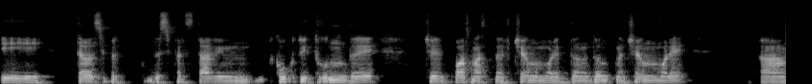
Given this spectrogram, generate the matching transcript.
и трябва да си, да си представим, колкото и трудно да е, че пластмасата е в Черно море, на дъното на Черно море а,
